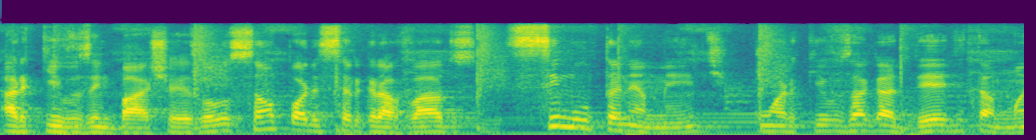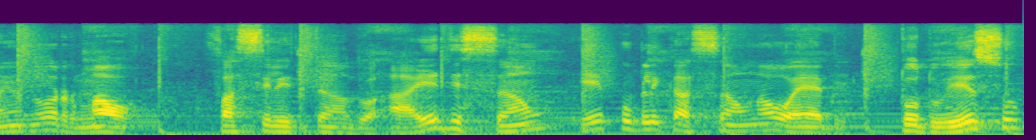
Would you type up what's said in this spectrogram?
Arquivos em baixa resolução podem ser gravados simultaneamente com arquivos HD de tamanho normal, facilitando a edição e publicação na web. Tudo isso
